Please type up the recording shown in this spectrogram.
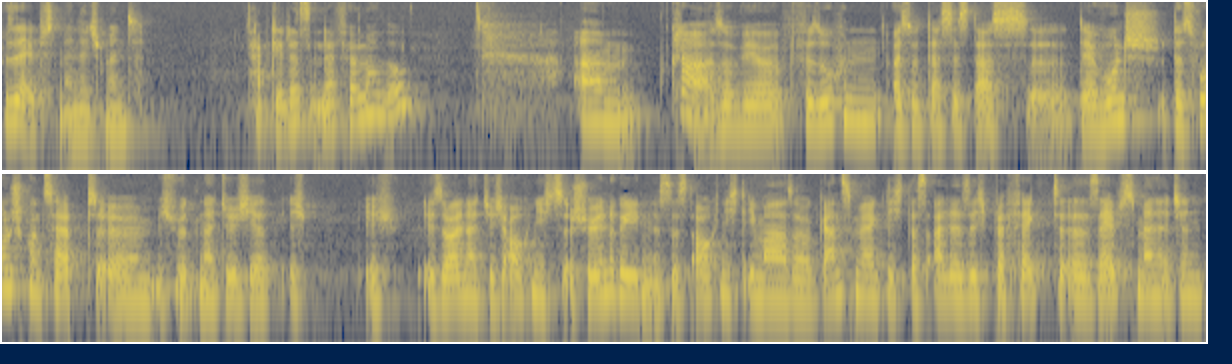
Selbstmanagement. Habt ihr das in der Firma so? Ähm, klar, also wir versuchen, also das ist das, äh, der Wunsch, das Wunschkonzept. Äh, ich würde natürlich, ich, ich, ich soll natürlich auch nicht schönreden. Es ist auch nicht immer so ganz möglich, dass alle sich perfekt äh, selbst managen.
